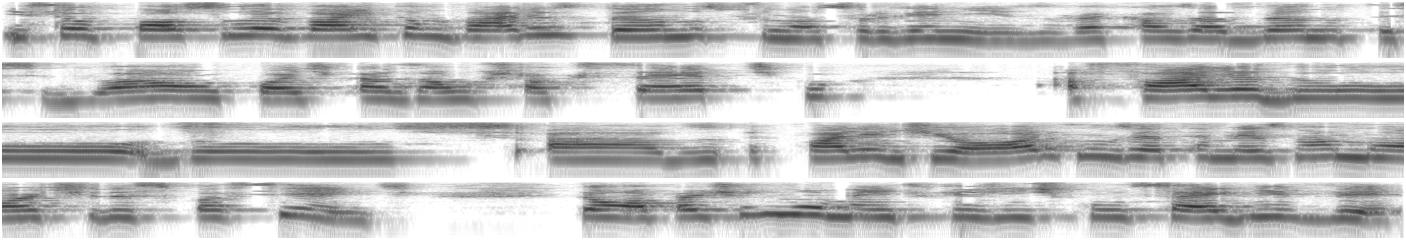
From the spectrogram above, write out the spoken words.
isso eu posso levar, então, vários danos para o nosso organismo. Vai causar dano tecidual, pode causar um choque séptico, a falha, do, dos, a, falha de órgãos e até mesmo a morte desse paciente. Então, a partir do momento que a gente consegue ver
